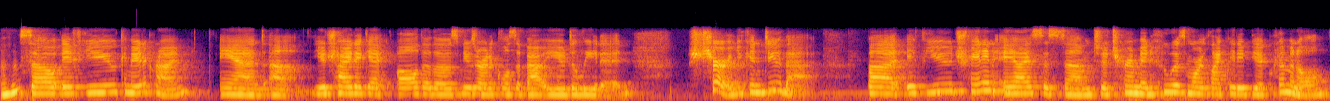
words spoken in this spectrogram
Mm-hmm. So if you commit a crime and um, you try to get all of those news articles about you deleted, sure, you can do that. But if you train an AI system to determine who is more likely to be a criminal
